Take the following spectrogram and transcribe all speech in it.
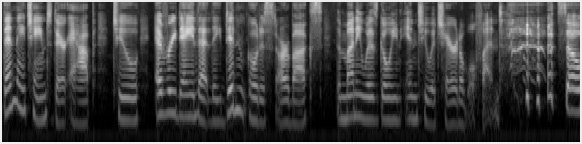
then they changed their app to every day that they didn't go to Starbucks, the money was going into a charitable fund. so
